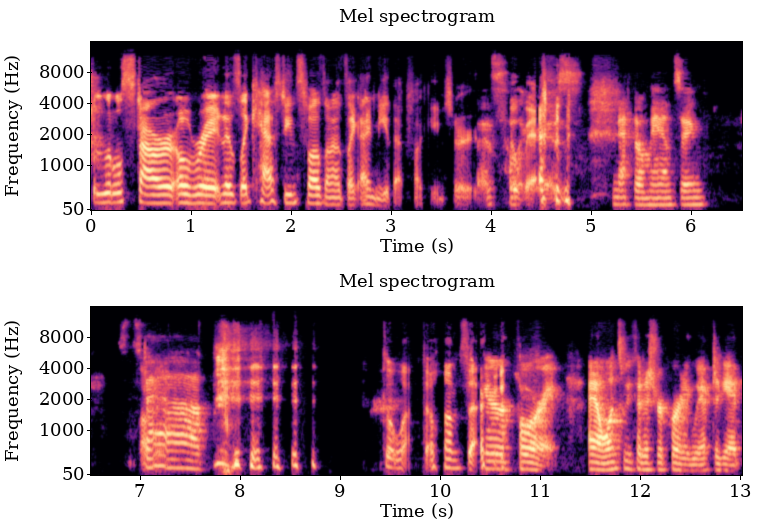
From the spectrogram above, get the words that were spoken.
the little star over it and it's like casting spells and I was like, I need that fucking shirt. That's So bad. hilarious. Oh, yeah. Stop. Go on though. I'm sorry. Here for it. I know once we finish recording we have to get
